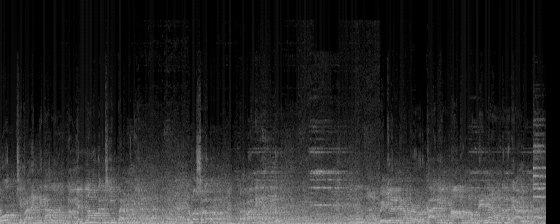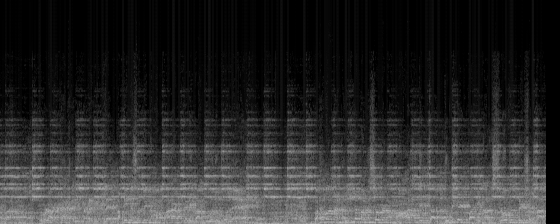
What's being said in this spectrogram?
போற்றி வணங்கினால் நாம் எல்லாவற்றையும் பெற முடியும். ரொம்ப சுலபம். பகவானை வணங்குவது. வீட்டில் இருக்கிறவங்கள ஒரு காரியம் ஆகணும் அப்படின்னா உன்ன மாதிரி ஆள் உண்டா? எவ்வளோ அழகாக காரியம் பண்ணுற வீட்டில் அப்படின்னு சொல்லி நம்ம பாராட்டுகளை வாங்குவது போல பகவானை நல்ல மனசோட நாம் ஆராதித்தால் துதிகள் பாடினால் ஸ்லோகங்கள் சொன்னால்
